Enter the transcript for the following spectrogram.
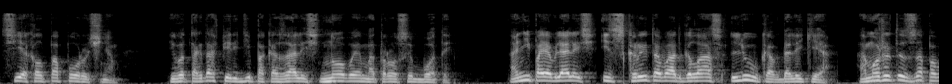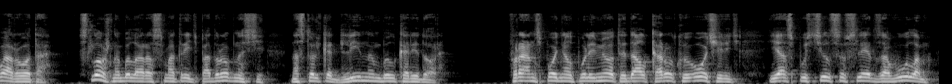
съехал по поручням. И вот тогда впереди показались новые матросы-боты. Они появлялись из скрытого от глаз люка вдалеке, а может из-за поворота. Сложно было рассмотреть подробности, настолько длинным был коридор. Франц поднял пулемет и дал короткую очередь. Я спустился вслед за Вулом,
